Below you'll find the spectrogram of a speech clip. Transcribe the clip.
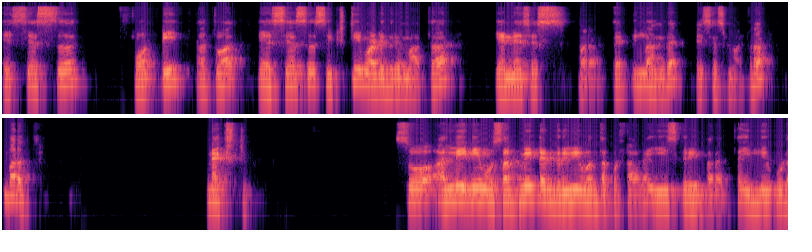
ಎಸ್ ಎಸ್ ಫಾರ್ಟಿ ಅಥವಾ ಎಸ್ ಎಸ್ ಸಿಕ್ಸ್ಟಿ ಮಾಡಿದ್ರೆ ಮಾತ್ರ ಎನ್ ಎಸ್ ಎಸ್ ಬರುತ್ತೆ. ಇಲ್ಲ ಅಂದ್ರೆ ಎಸ್ ಎಸ್ ಮಾತ್ರ ಬರುತ್ತೆ. ನೆಕ್ಸ್ಟ್ ಸೊ ಅಲ್ಲಿ ನೀವು ಸಬ್ಮಿಟ್ ಅಂಡ್ ರಿವ್ಯೂ ಅಂತ ಕೊಟ್ಟಾಗ ಈ ಸ್ಕ್ರೀನ್ ಬರುತ್ತೆ. ಇಲ್ಲಿ ಕೂಡ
